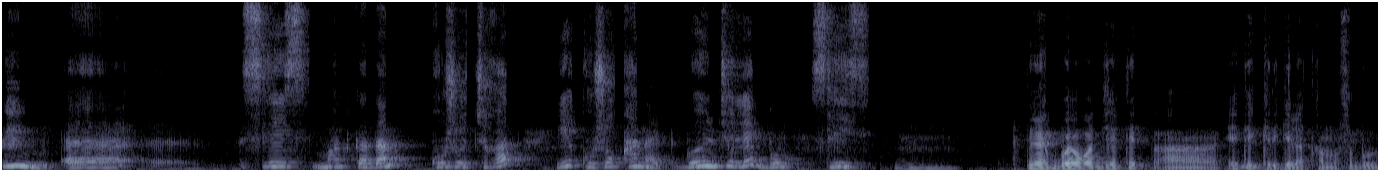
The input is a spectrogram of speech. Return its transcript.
э, слизь маткадан кошо чыгат и кошо канайт. Көбүнчө эле бул слизь демек бойго жетип этек кири келаткан болсо бул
